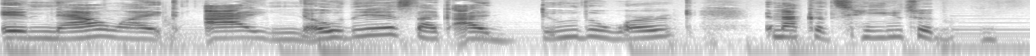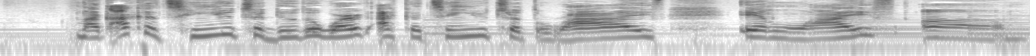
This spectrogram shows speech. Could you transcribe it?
and now like i know this like i do the work and i continue to like I continue to do the work, I continue to thrive in life. Um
